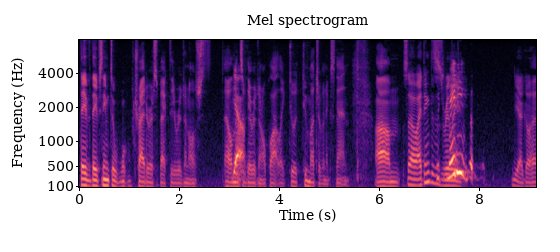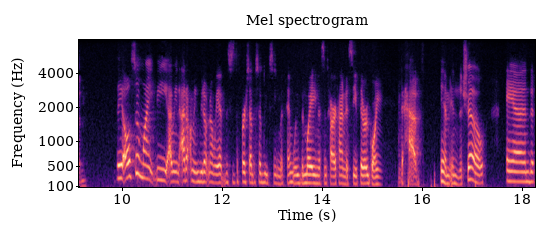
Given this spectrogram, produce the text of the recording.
they've they've seemed to w- try to respect the original sh- elements Yeah. of the original plot, like to too much of an extent. Um, so I think this is really maybe yeah. Go ahead. they also might be. I mean, I don't. I mean, we don't know. We have this is the first episode we've seen with him. We've been waiting this entire time to see if they were going to have him in the show, and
